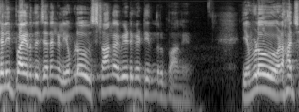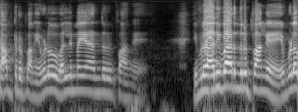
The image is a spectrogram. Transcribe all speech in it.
செழிப்பாக இருந்த ஜனங்கள் எவ்வளவு ஸ்ட்ராங்காக வீடு கட்டி இருந்திருப்பாங்க எவ்வளோ அழகாக சாப்பிட்ருப்பாங்க எவ்வளோ வலிமையாக இருந்திருப்பாங்க எவ்வளோ அறிவாக இருந்திருப்பாங்க எவ்வளோ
